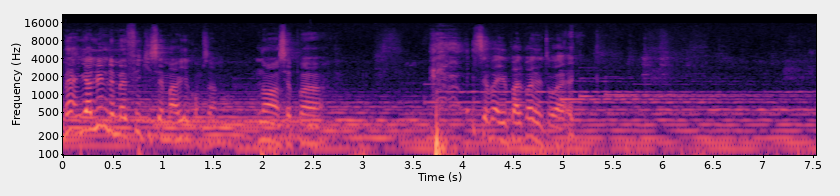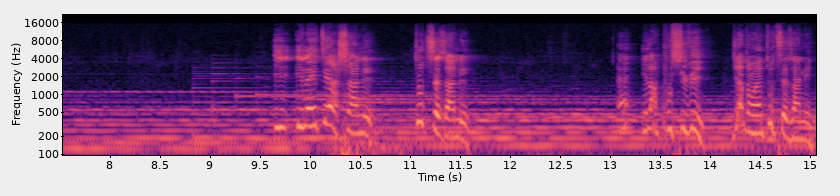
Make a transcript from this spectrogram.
Mais il y a l'une de mes filles qui s'est mariée comme ça. Non, Non, c'est pas. c'est pas, je parle pas de toi. hein. Il, il a été acharné toutes ces années. Hein? Il a poursuivi. Mari, toutes ces années.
